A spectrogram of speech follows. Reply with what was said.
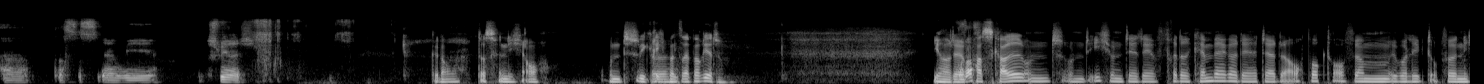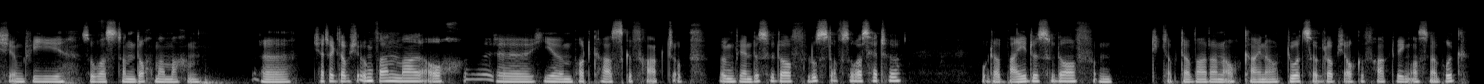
Äh, das ist irgendwie schwierig. Genau, das finde ich auch. Und, wie kriegt äh, man es repariert? Ja, der was? Pascal und, und ich und der, der Frederik Kemberger, der hätte da auch Bock drauf. Wir haben überlegt, ob wir nicht irgendwie sowas dann doch mal machen. Äh, ich hatte, glaube ich, irgendwann mal auch äh, hier im Podcast gefragt, ob irgendwer in Düsseldorf Lust auf sowas hätte. Oder bei Düsseldorf. Und ich glaube, da war dann auch keiner. Du hast ja, glaube ich, auch gefragt wegen Osnabrück.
